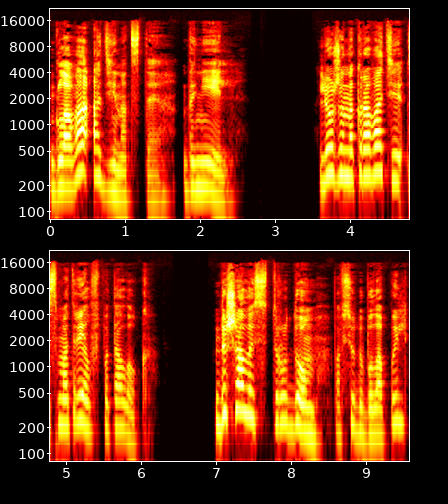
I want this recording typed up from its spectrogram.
Глава одиннадцатая. Даниэль. Лежа на кровати, смотрел в потолок. Дышалось с трудом, повсюду была пыль,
